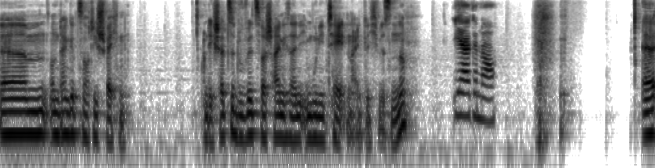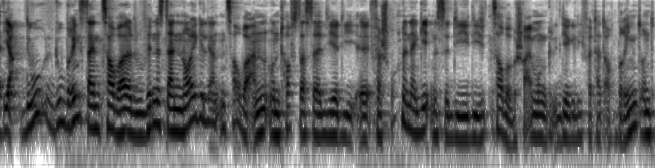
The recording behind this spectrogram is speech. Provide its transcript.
Ähm, und dann gibt es noch die Schwächen. Und ich schätze, du willst wahrscheinlich seine Immunitäten eigentlich wissen, ne? ja, genau. Äh, ja, du, du bringst deinen Zauber, du wendest deinen neu gelernten Zauber an und hoffst, dass er dir die äh, versprochenen Ergebnisse, die die Zauberbeschreibung dir geliefert hat, auch bringt. Und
